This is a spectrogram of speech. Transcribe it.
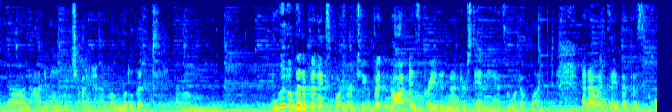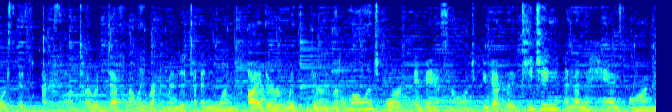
neuroanatomy, which I have a little bit um, little bit of an exposure to, but not as great an understanding as I would have liked. And I would say that this course is excellent. I would definitely recommend it to anyone either with very little knowledge or advanced knowledge. You get the teaching and then the hands-on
